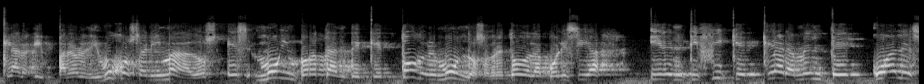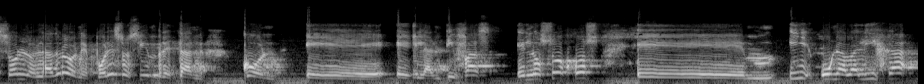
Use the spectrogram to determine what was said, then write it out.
Claro, y para los dibujos animados es muy importante que todo el mundo, sobre todo la policía, identifique claramente cuáles son los ladrones. Por eso siempre están con eh, el antifaz en los ojos eh, y una valija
